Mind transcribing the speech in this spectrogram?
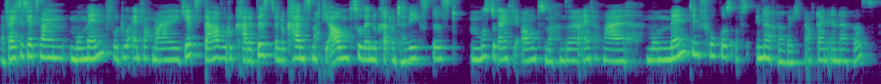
Und vielleicht ist jetzt mal ein Moment, wo du einfach mal jetzt da, wo du gerade bist, wenn du kannst, mach die Augen zu, wenn du gerade unterwegs bist, musst du gar nicht die Augen zu machen, sondern einfach mal einen Moment den Fokus aufs Innere richten, auf dein Inneres.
